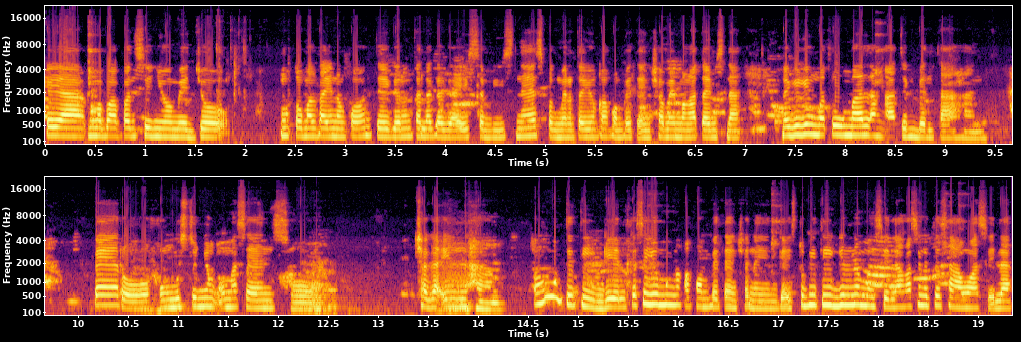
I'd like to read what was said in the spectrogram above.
Kaya, mapapansin nyo, medyo tumal tayo ng konti. Ganun talaga guys sa business. Pag meron tayong kakompetensya, may mga times na nagiging matumal ang ating bentahan. Pero, kung gusto nyong umasenso, tiyagain lang. Ang magtitigil. Kasi yung mga kakompetensya na yun, guys, tumitigil naman sila kasi nagsasawa sila.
